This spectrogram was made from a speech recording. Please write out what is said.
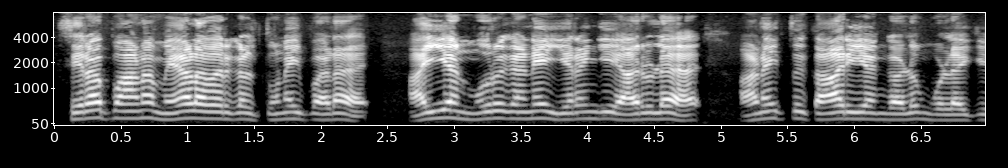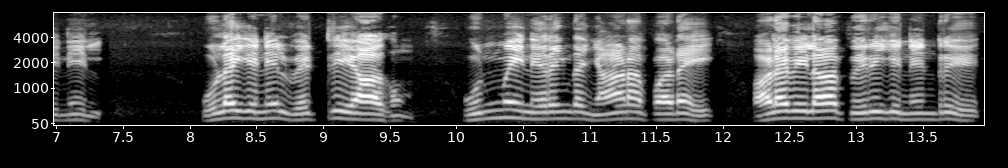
சிறப்பான மேலவர்கள் துணைப்பட ஐயன் முருகனே இறங்கி அருள அனைத்து காரியங்களும் உலகினில். உலகினில் வெற்றியாகும். உண்மை நிறைந்த ஞானப்படை அளவிலா பெருகி நின்று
